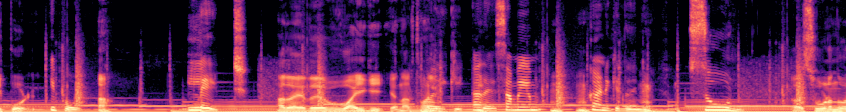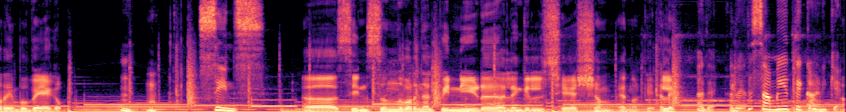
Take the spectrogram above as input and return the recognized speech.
ഇപ്പോൾ. ഇപ്പോൾ. ലേറ്റ് അതായത് വൈകി എന്നർത്ഥം വൈകി. അതെ സമയം. കാണിക്കുന്നതിന് സൂൺ. സൂൺ എന്ന് പറയുമ്പോൾ വേഗം. സിൻസ്. സിൻസ് എന്ന് പറഞ്ഞാൽ പിന്നീട് അല്ലെങ്കിൽ ശേഷം എന്നൊക്കെ അല്ലേ? അതെ അതായത് സമയത്തെ കാണിക്കാം.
